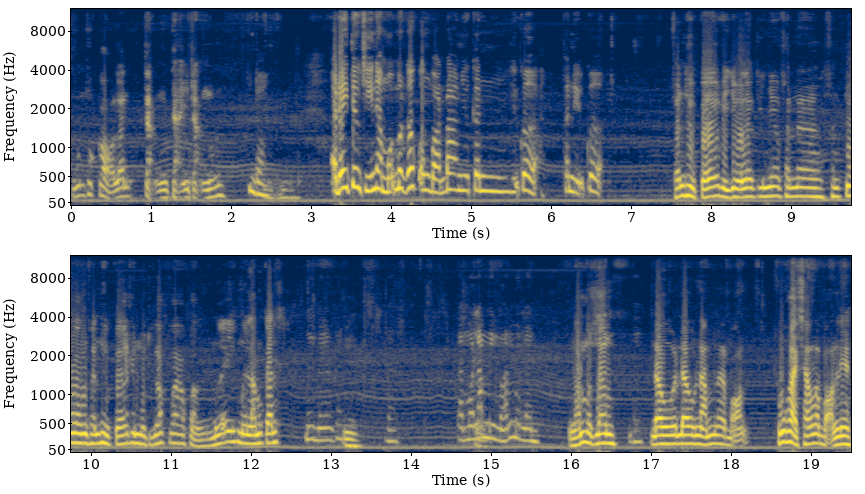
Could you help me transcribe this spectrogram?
phun thuốc cỏ lên trắng chạy trắng luôn. Vâng. Ở đây tiêu chí là mỗi một gốc ông bón bao nhiêu cân hữu cơ ạ? Phân hữu cơ ạ? Phân hữu cơ ví dụ là cái như phân ờ, phân tuông phân hữu cơ thì một gốc vào khoảng 10 15 cân. Mười mấy cân. Ừ. vâng. Và một năm mình bón một lần? Ngắm một lần. Vâng. đầu đầu năm là bón thu hoạch xong là bón liền.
